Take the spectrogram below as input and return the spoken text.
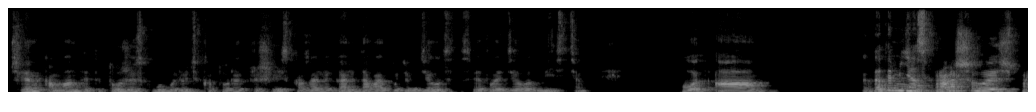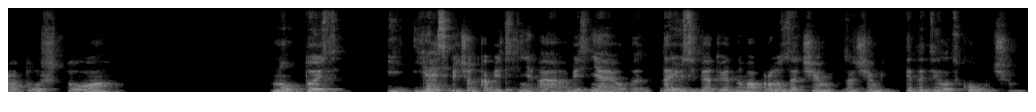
члены команды, это тоже из клуба люди, которые пришли и сказали, Галя, давай будем делать это светлое дело вместе. Вот. А когда ты меня спрашиваешь про то, что... Ну, то есть я себе четко объясня, а, объясняю, э, даю себе ответ на вопрос, зачем, зачем это делать коучем.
